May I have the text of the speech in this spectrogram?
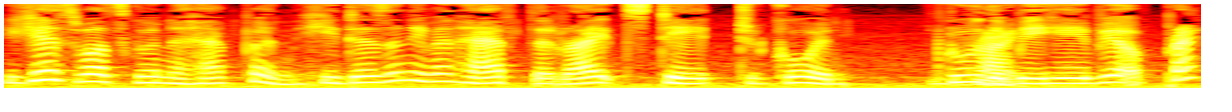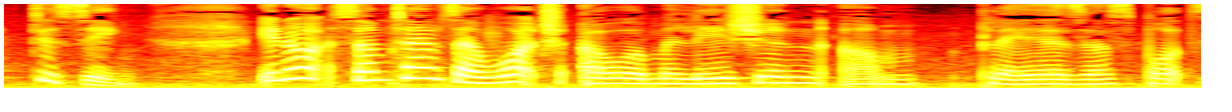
You guess what's going to happen? He doesn't even have the right state to go and do the behavior of practicing. You know, sometimes I watch our Malaysian um, players, uh, sports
